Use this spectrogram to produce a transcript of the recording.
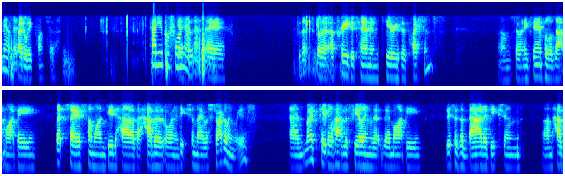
method? Totally conscious. How do you perform yeah, that method? A, so that's got a, a, predetermined series of questions. Um, so an example of that might be, let's say if someone did have a habit or an addiction they were struggling with, and most people have the feeling that there might be, this is a bad addiction, um, have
